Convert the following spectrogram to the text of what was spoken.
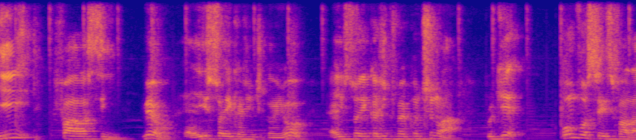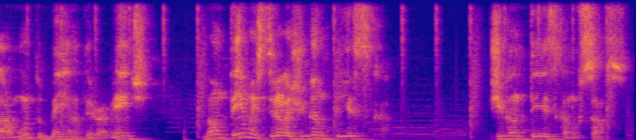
e fala assim, meu, é isso aí que a gente ganhou, é isso aí que a gente vai continuar. Porque, como vocês falaram muito bem anteriormente, não tem uma estrela gigantesca, gigantesca no Suns.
